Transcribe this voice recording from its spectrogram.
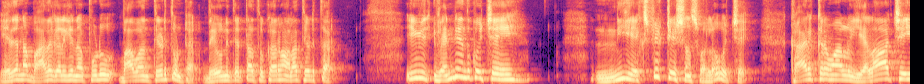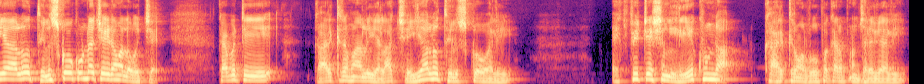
ఏదైనా బాధ కలిగినప్పుడు బాబాను తిడుతుంటారు. దేవుని తిట్టా తుకారం అలా తిడతారు. ఇవి ఇవన్నీ ఎందుకు వచ్చాయి? నీ ఎక్స్పెక్టేషన్స్ వల్ల వచ్చాయి. కార్యక్రమాలు ఎలా చేయాలో తెలుసుకోకుండా చేయడం వల్ల వచ్చాయి. కాబట్టి కార్యక్రమాలు ఎలా చేయాలో తెలుసుకోవాలి. ఎక్స్పెక్టేషన్ లేకుండా కార్యక్రమం రూపకల్పన జరగాలి.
